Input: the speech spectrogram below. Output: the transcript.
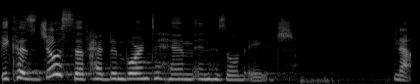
because Joseph had been born to him in his old age. Now,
